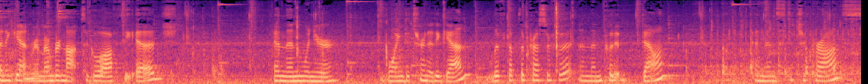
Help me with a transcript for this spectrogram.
And again, remember not to go off the edge. And then when you're going to turn it again, lift up the presser foot and then put it down. And then stitch across.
